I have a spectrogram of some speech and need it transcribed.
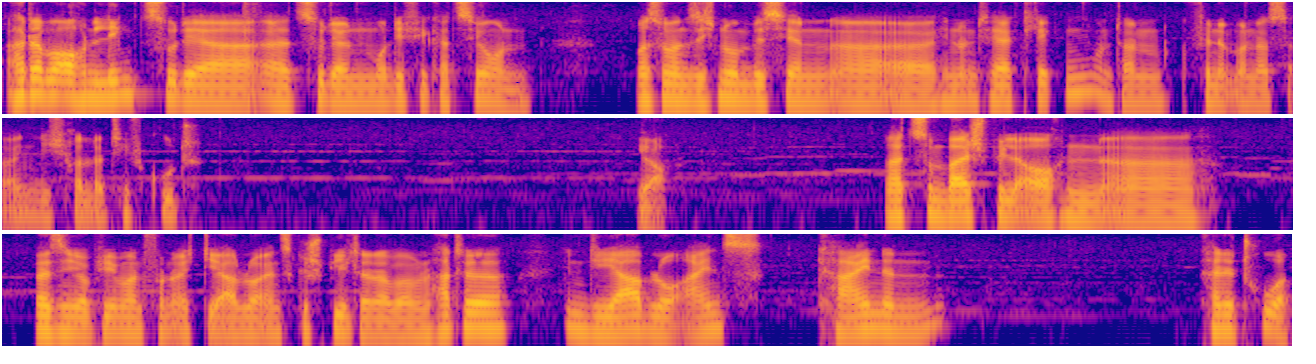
hat aber auch einen Link zu, der, äh, zu den Modifikationen. Muss man sich nur ein bisschen äh, hin und her klicken und dann findet man das eigentlich relativ gut. Ja. Man hat zum Beispiel auch ein, äh, ich weiß nicht, ob jemand von euch Diablo 1 gespielt hat, aber man hatte in Diablo 1 keinen, keine Truhe.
